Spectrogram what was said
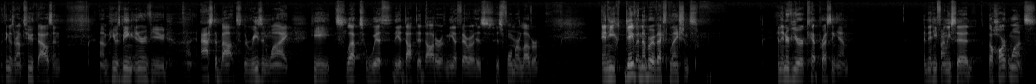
I think it was around 2000, um, he was being interviewed, uh, asked about the reason why he slept with the adopted daughter of Mia Farrow, his, his former lover. And he gave a number of explanations. And the interviewer kept pressing him. And then he finally said, The heart wants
